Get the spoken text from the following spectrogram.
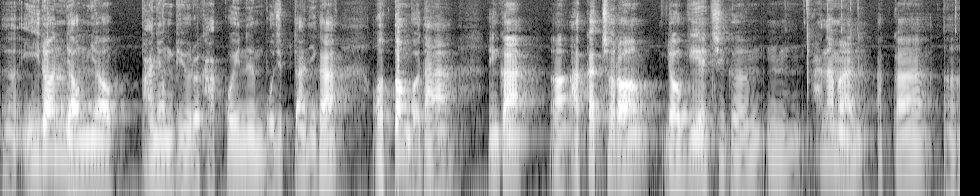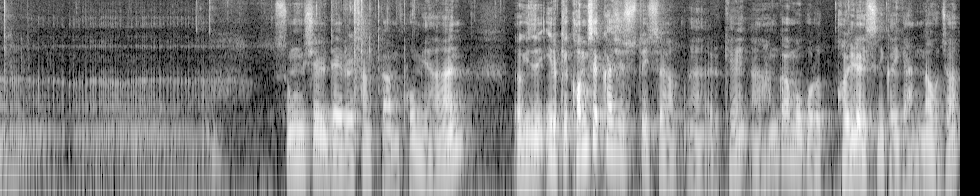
어, 이런 영역 반영 비율을 갖고 있는 모집 단위가 어떤 거다. 그러니까 어, 아까처럼 여기에 지금 음, 하나만 아까 어, 숭실대를 잠깐 보면 여기 이제 이렇게 검색하실 수도 있어요. 어, 이렇게 아, 한 과목으로 걸려 있으니까 이게 안 나오죠.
